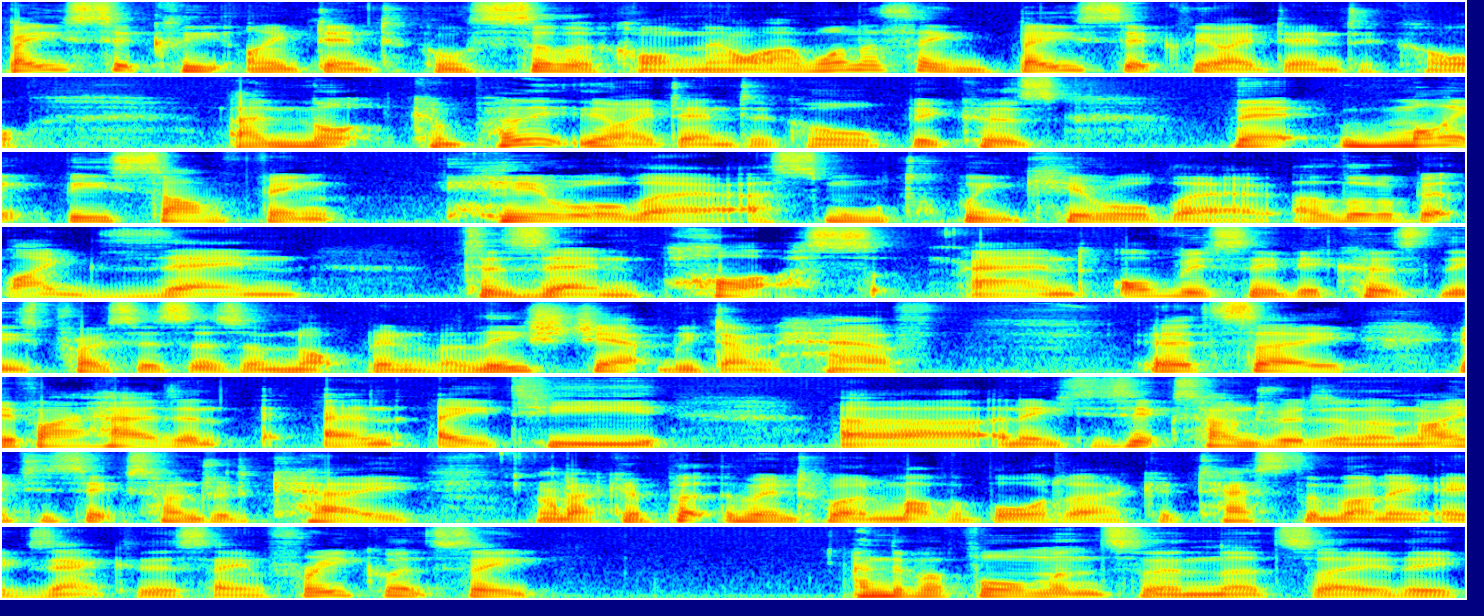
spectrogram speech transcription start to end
basically identical silicon. Now I want to say basically identical and not completely identical because there might be something here or there, a small tweak here or there, a little bit like Zen to Zen Plus. And obviously, because these processors have not been released yet, we don't have, let's say, if I had an, an 80, uh, an 8600 and a 9600K, and I could put them into a motherboard and I could test them running exactly the same frequency, and the performance and let's say the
